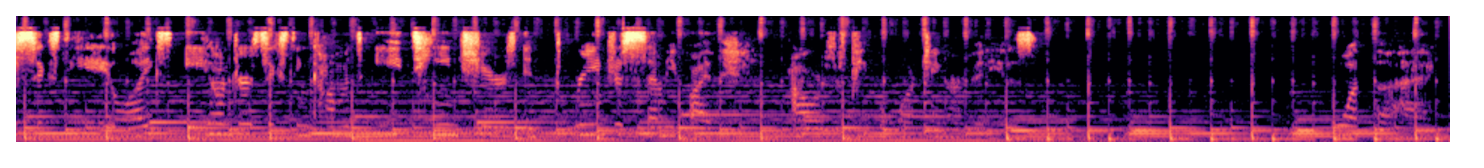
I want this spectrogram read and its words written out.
368 likes, 816 comments, 18 shares, and 375 hours of people watching our videos. What the heck?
